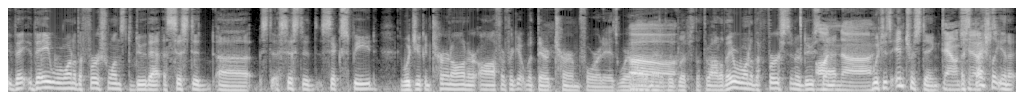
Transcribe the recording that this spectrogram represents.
They they were one of the first ones to do that assisted uh, assisted six speed, which you can turn on or off. I forget what their term for it is, where it automatically lifts the throttle. They were one of the first to introduce On, that, uh, which is interesting, downshift especially in a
